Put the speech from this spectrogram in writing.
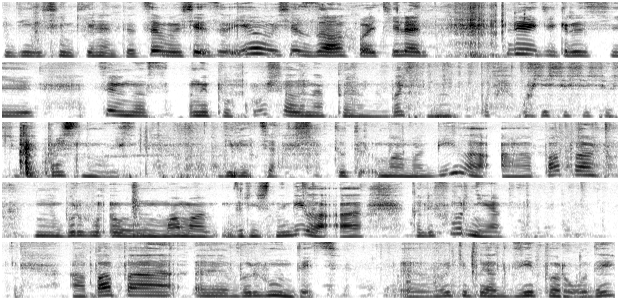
більшенькі. Гляньте, це вообще, це, я вообще захваті. Гляньте, красиві. Це в нас вони покушали, напевно. Бачите, ось, ось, ось, ось, ось, проснулись. Дивіться, тут мама біла, а папа бургун... О, ну, мама, верніше, не біла, а Каліфорнія. А папа е, бургундець. Е, вроді би як дві породи,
